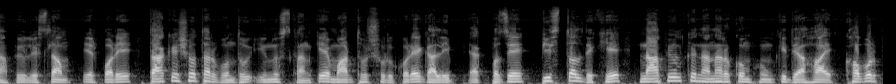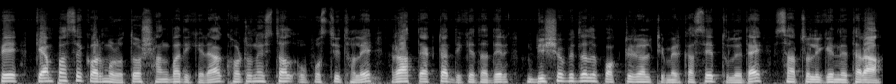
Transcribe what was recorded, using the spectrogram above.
নাফিউল ইসলাম। এরপরে তাকে সহ তার বন্ধু ইউনুস খানকে মারধর শুরু করে গালিব। এক পর্যায়ে পিস্তল দেখে নাফিউলকে নানা রকম হুমকি দেওয়া হয়। খবর পেয়ে ক্যাম্পাসে কর্মরত সাংবাদিকেরা ঘটনাস্থল উপস্থিত হলে রাত একটার দিকে তাদের বিশ্ববিদ্যালয় পকটেরিয়াল টিমের কাছে তুলে দেয় ছাত্রলীগের নেতারা।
